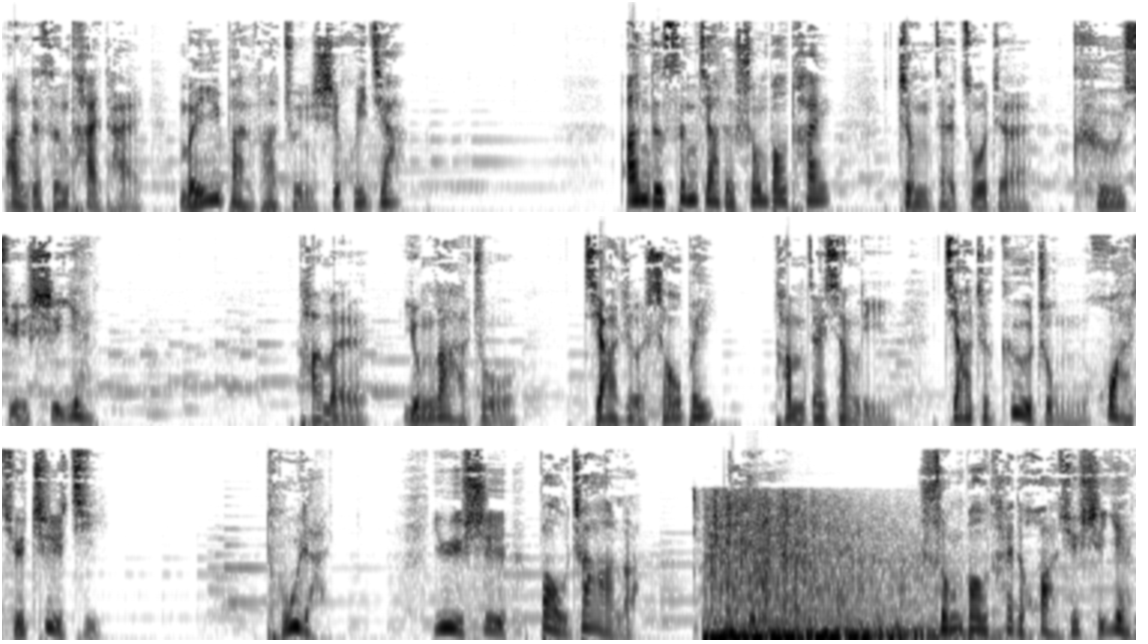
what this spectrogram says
安德森太太没办法准时回家。安德森家的双胞胎正在做着科学试验。他们用蜡烛加热烧杯，他们在向里加着各种化学制剂。突然，浴室爆炸了！双胞胎的化学实验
